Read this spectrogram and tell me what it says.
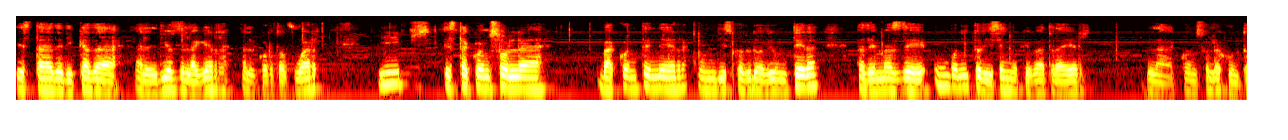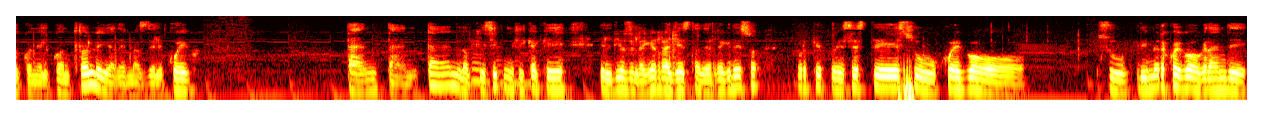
está dedicada al dios de la guerra, al God of War, y pues, esta consola va a contener un disco duro de un tera, además de un bonito diseño que va a traer la consola junto con el control y además del juego. Tan, tan, tan, lo que significa que el dios de la guerra ya está de regreso, porque pues este es su juego, su primer juego grande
